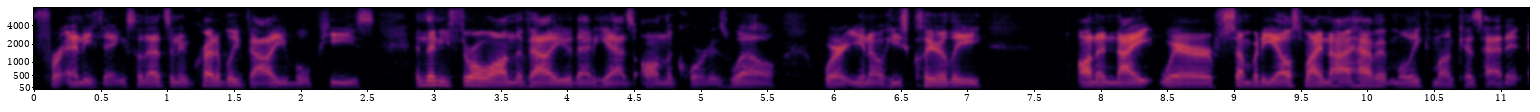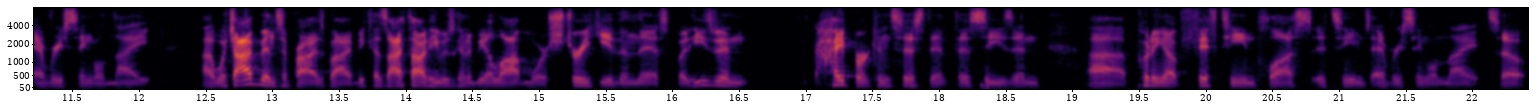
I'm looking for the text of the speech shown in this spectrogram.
for anything. So that's an incredibly valuable piece. And then you throw on the value that he has on the court as well, where you know he's clearly on a night where somebody else might not have it. Malik Monk has had it every single night, uh, which I've been surprised by because I thought he was going to be a lot more streaky than this, but he's been hyper consistent this season, uh, putting up 15 plus, it seems, every single night. So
